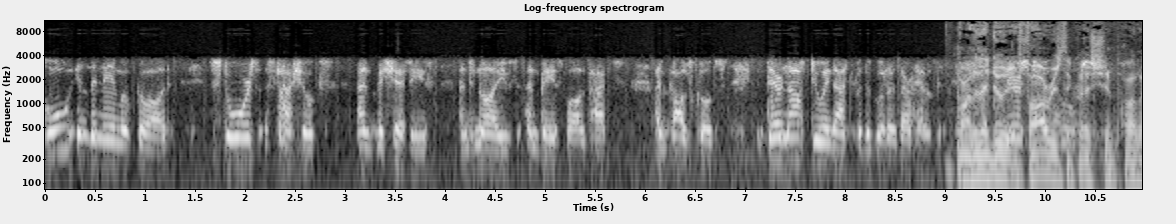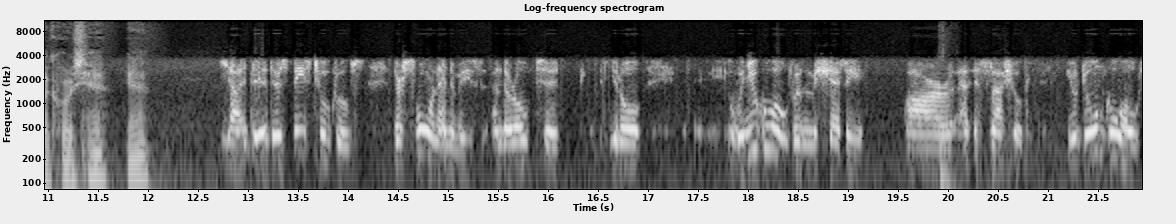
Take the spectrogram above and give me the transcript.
who in the name of God stores slash hooks and machetes and knives and baseball bats and golf clubs? They're not doing that for the good of their health. What are they doing it for is the question, Paul, of course, yeah, yeah. Yeah, there's these two groups. They're sworn enemies, and they're out to, you know, when you go out with a machete or a slash hook, you don't go out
